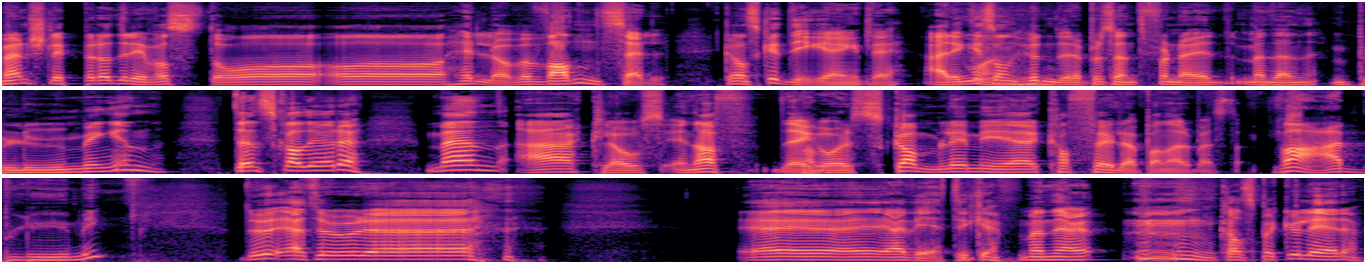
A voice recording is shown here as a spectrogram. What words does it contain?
Men slipper å drive og stå og helle over vann selv. Ganske digg, egentlig. Er ikke sånn 100% fornøyd med den bloomingen den skal gjøre, men er close enough. Det går skammelig mye kaffe i løpet av en arbeidsdag. Hva er blooming? Du, jeg tror eh, jeg, jeg vet ikke, men jeg kan spekulere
